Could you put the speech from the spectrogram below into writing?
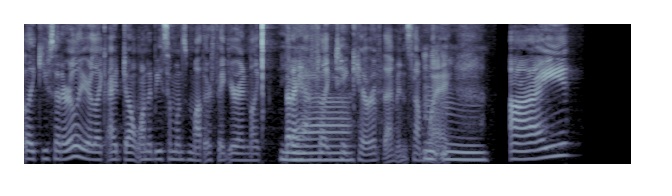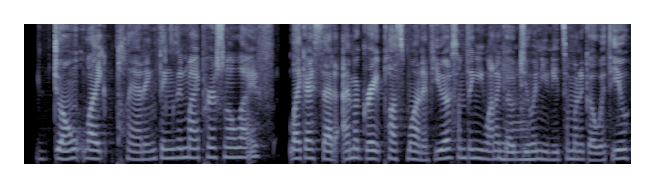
like you said earlier like I don't want to be someone's mother figure and like that I have to like take care of them in some way. Mm-mm. I don't like planning things in my personal life. Like I said, I'm a great plus one. If you have something you want to go do and you need someone to go with you,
